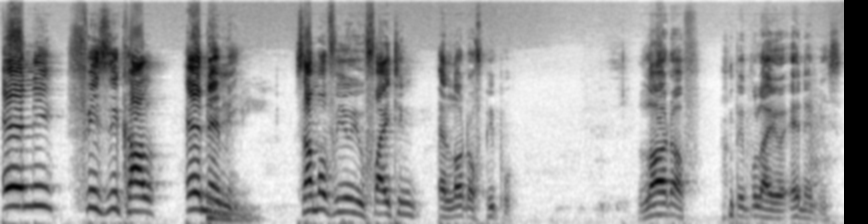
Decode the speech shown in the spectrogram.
any physical enemy. Enemy. Some of you, you're fighting a lot of people. A lot of people are your enemies.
